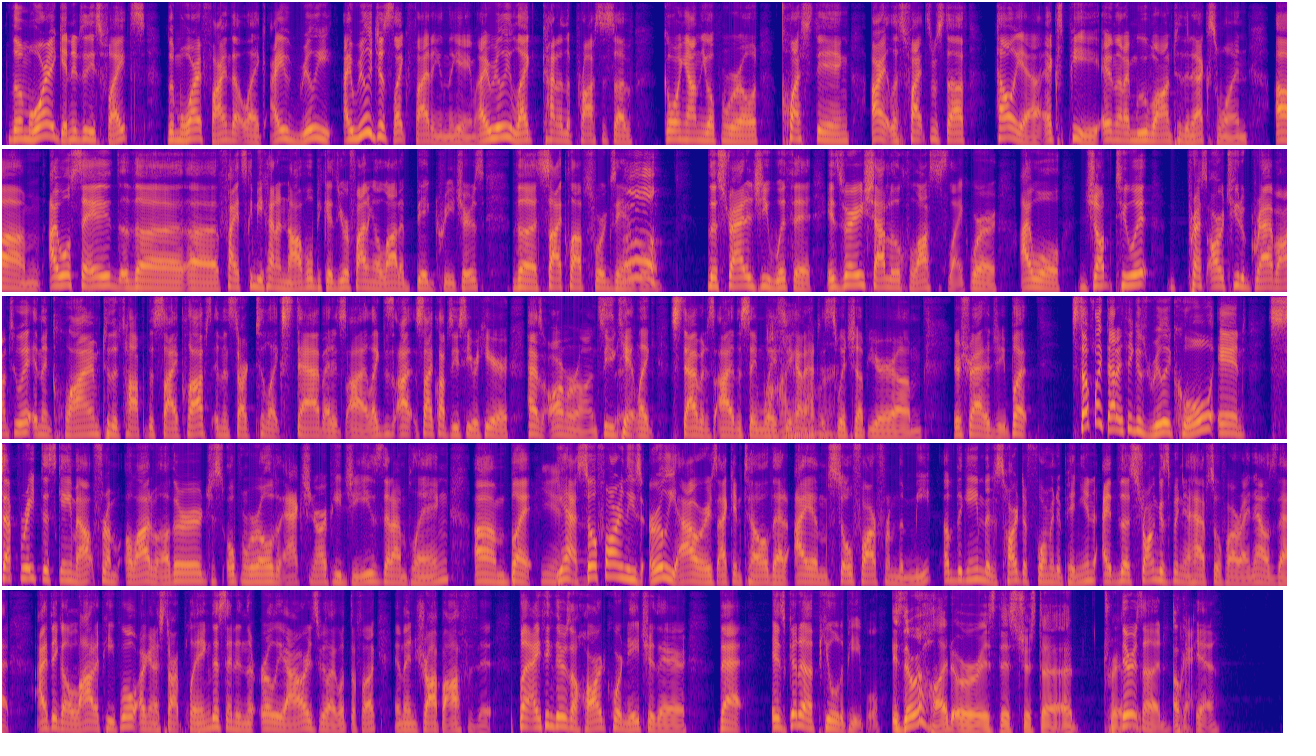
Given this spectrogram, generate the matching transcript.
the more I get into these fights, the more I find that like I really I really just like fighting in the game. I really like kind of the process of going out in the open world, questing. All right, let's fight some stuff. Hell yeah, XP, and then I move on to the next one. Um, I will say the, the uh, fights can be kind of novel because you're fighting a lot of big creatures. The Cyclops, for example, the strategy with it is very Shadow of the Colossus like, where I will jump to it, press R2 to grab onto it, and then climb to the top of the Cyclops and then start to like stab at its eye. Like this eye- Cyclops you see right here has armor on, so you can't like stab at its eye the same way. so you kind of have to switch up your um your strategy. But stuff like that I think is really cool and separate this game out from a lot of other just open world action RPGs that I'm playing. Um, but yeah. Yeah. so far in these early hours, I can tell that I am so far from the meat of the game that it's hard to form an opinion. I, the strongest opinion I have so far right now is that I think a lot of people are going to start playing this and in the early hours be like, what the fuck? And then drop off of it. But I think there's a hardcore nature there that is going to appeal to people. Is there a HUD or is this just a, a trailer? There is a HUD. Okay. Yeah.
